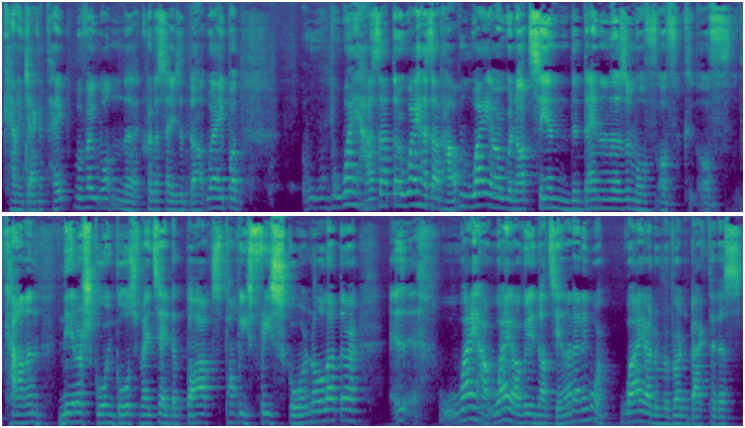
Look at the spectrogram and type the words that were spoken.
Kenny Jackett type without wanting to criticise it that way. But but why has that there? Why has that happened? Why are we not seeing the dynamism of of of Cannon, Naylor scoring goals from outside the box, Pompey's free scoring all that there? Why why are we not seeing that anymore? Why are they reverting back to this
